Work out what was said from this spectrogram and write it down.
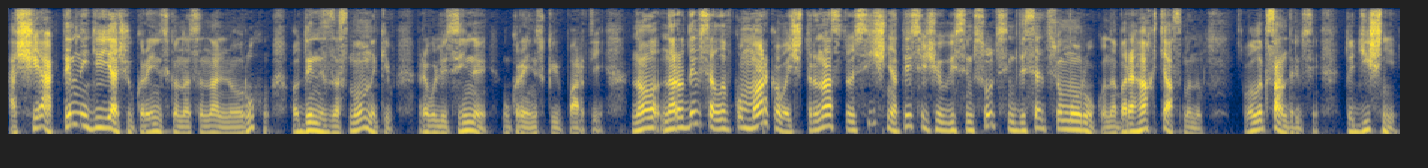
А ще активний діяч українського національного руху, один із засновників революційної української партії. Народився Левко Маркович 13 січня 1877 року на берегах Тясмину в Олександрівці, тодішній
